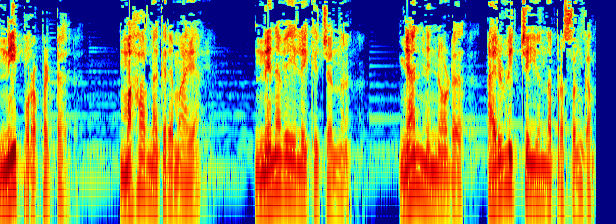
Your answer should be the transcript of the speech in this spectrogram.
നീ പുറപ്പെട്ട് മഹാനഗരമായ നിനവയിലേക്ക് ചെന്ന് ഞാൻ നിന്നോട് അരുളിച്ചെയ്യുന്ന പ്രസംഗം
